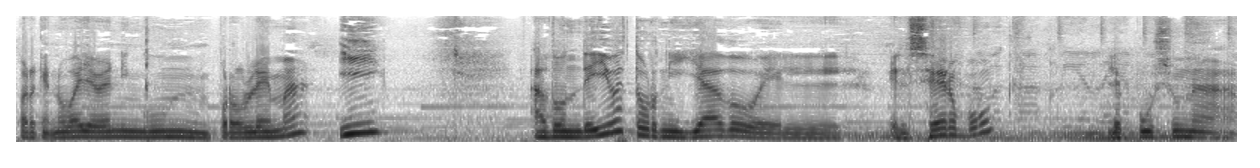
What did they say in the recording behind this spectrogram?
para que no vaya a haber ningún problema. Y a donde iba atornillado el, el servo, le puse una,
